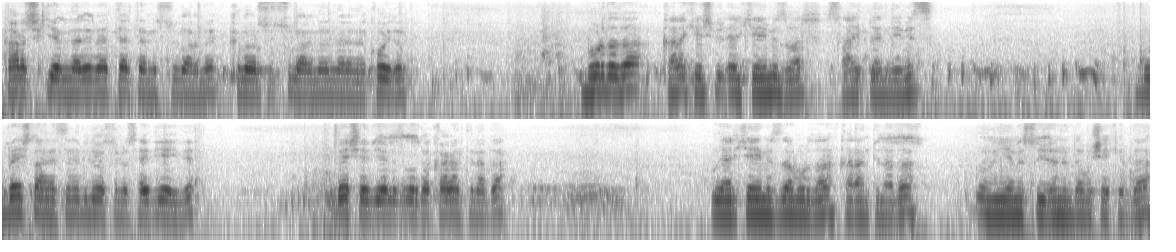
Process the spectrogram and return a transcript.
Karışık yemleri ve tertemiz sularını, klorsuz sularını önlerine koydum. Burada da karakeş bir erkeğimiz var. Sahiplendiğimiz. Bu 5 tanesini biliyorsunuz hediyeydi. 5 hediyemiz burada karantinada. Bu erkeğimiz de burada karantinada. Bunun yemi suyu önünde bu şekilde.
